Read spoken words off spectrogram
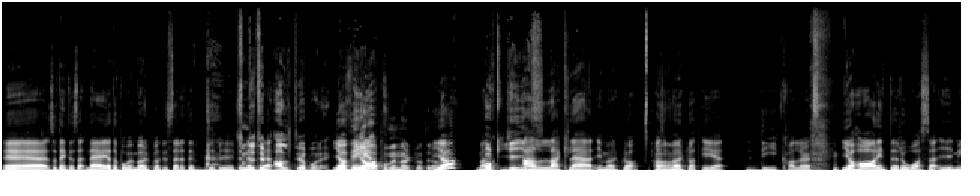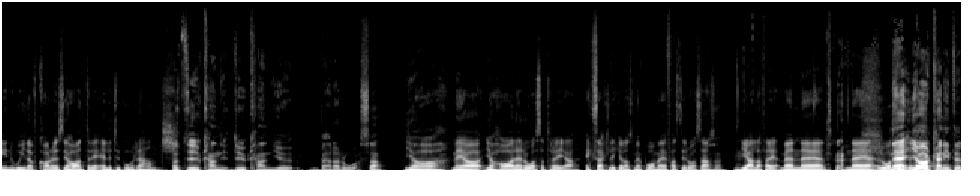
Eh, så tänkte jag så här, nej jag tar på mig mörkblått istället, det, det blir lite Som du bättre. typ alltid har på dig. Jag vet. Jag har på mig mörkblått idag. Ja, men Och jeans. alla klär i mörkblått. Alltså Ja. mörkblått är the color. Jag har inte rosa i min wheel of colors, jag har inte det, eller typ orange. Fast du kan, ju, du kan ju bära rosa. Ja, men jag, jag har en rosa tröja. Exakt likadan som jag har på mig, fast i rosa. Rosa. Mm. I alla färger. Men eh, nej, rosa Nej, jag riktigt- kan inte,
